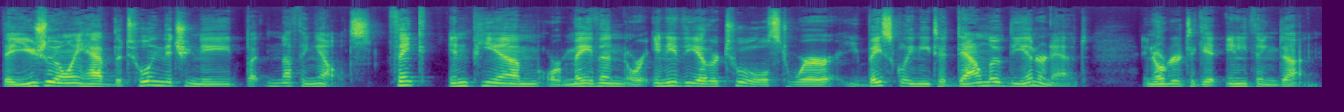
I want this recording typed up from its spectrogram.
they usually only have the tooling that you need, but nothing else. Think NPM or Maven or any of the other tools to where you basically need to download the internet in order to get anything done.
